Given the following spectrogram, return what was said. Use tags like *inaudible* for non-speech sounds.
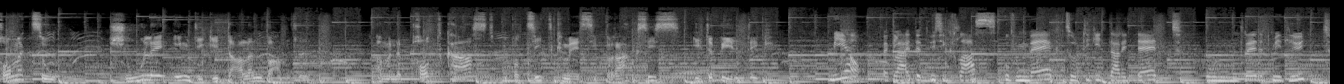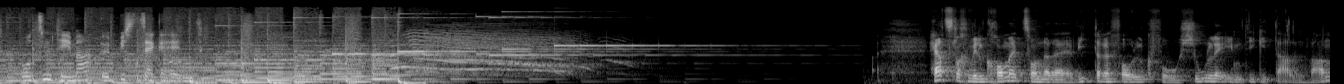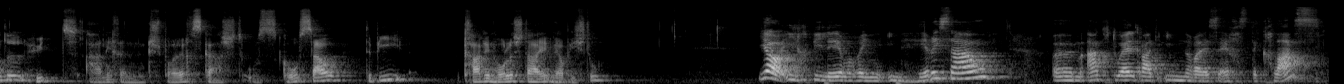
Willkommen zu Schule im digitalen Wandel, einem Podcast über zeitgemäße Praxis in der Bildung. Wir begleiten unsere Klasse auf dem Weg zur Digitalität und reden mit Leuten, die zum Thema etwas zu sagen haben. Herzlich willkommen zu einer weiteren Folge von Schule im digitalen Wandel. Heute habe ich einen Gesprächsgast aus Gossau dabei. Karin Hollenstein, wer bist du? Ja, ich bin Lehrerin in Herisau, ähm, aktuell gerade in einer sechsten Klasse.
